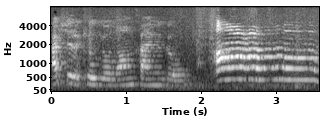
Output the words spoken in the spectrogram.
I should have killed you a long time ago. Ah!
